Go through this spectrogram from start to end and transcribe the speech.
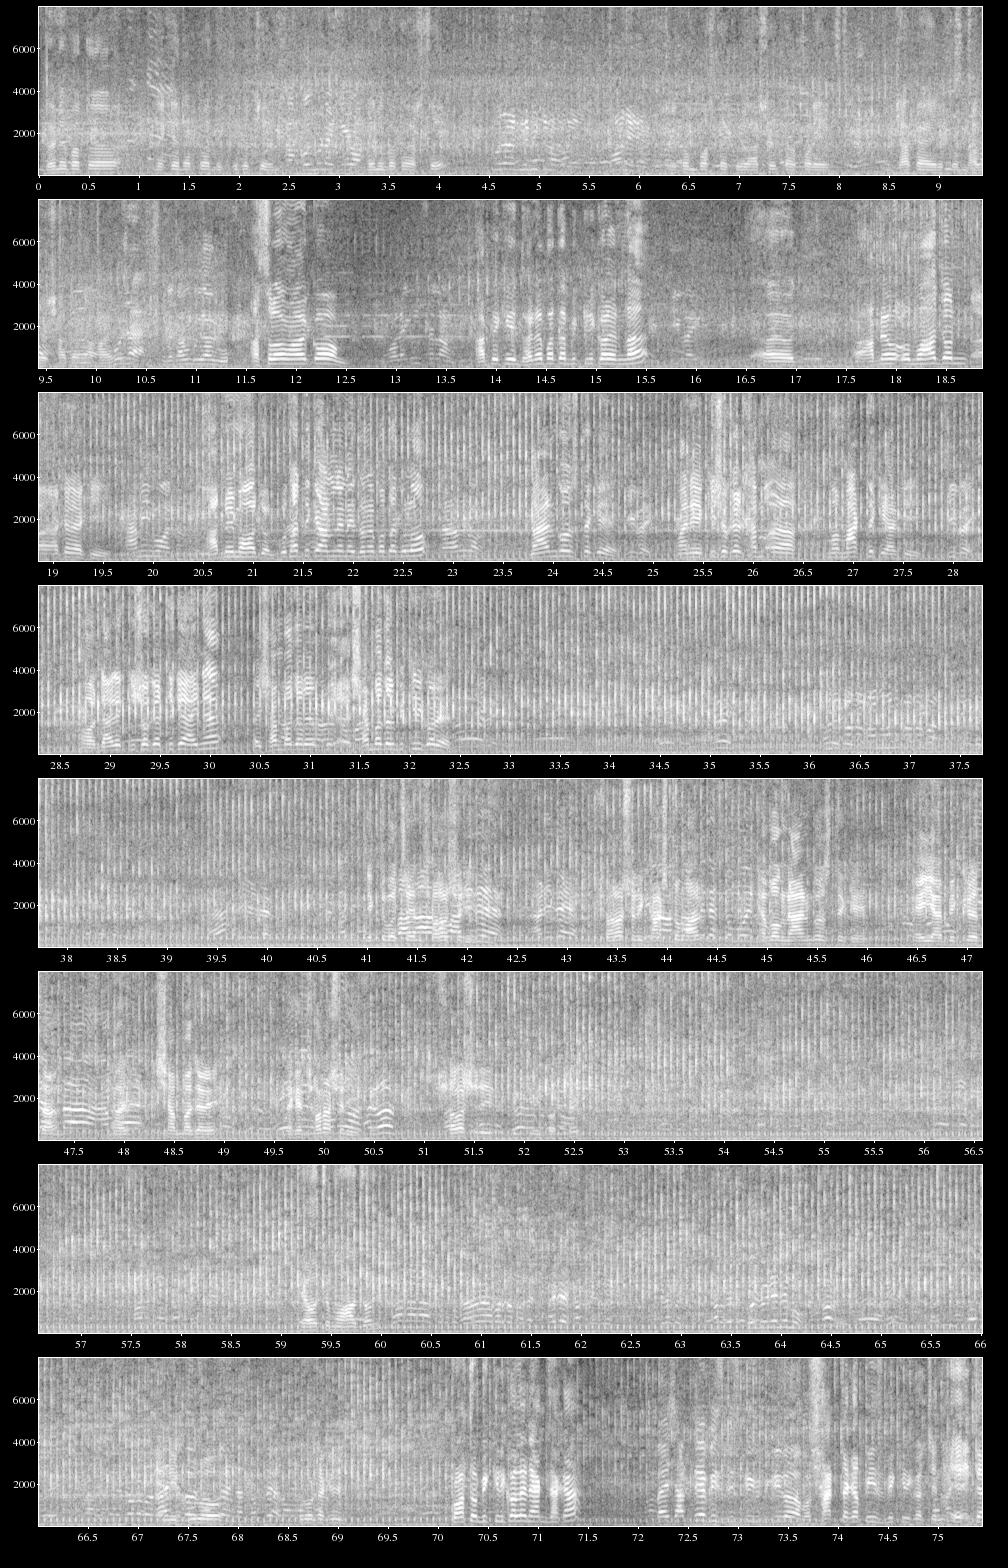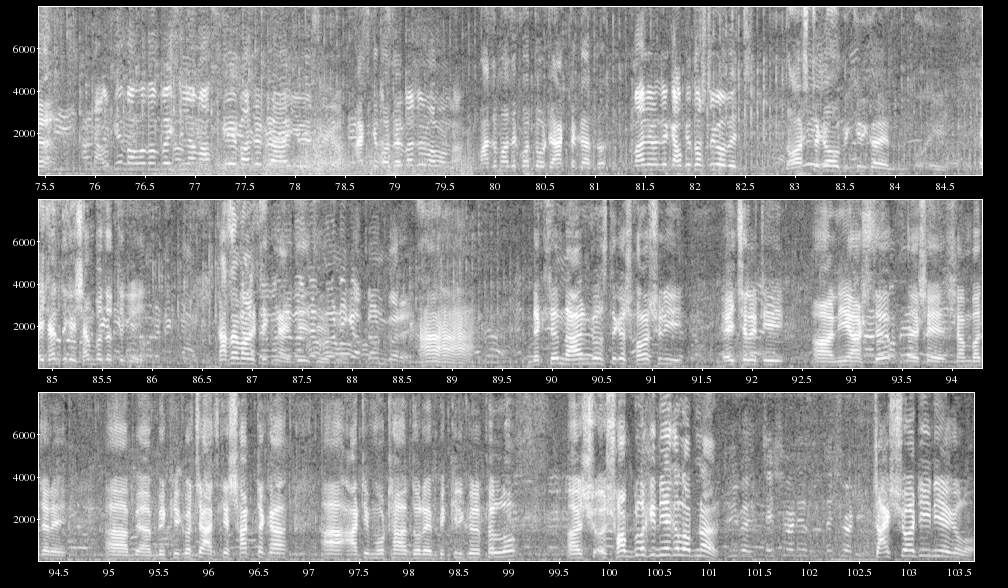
ধনে পাতা দেখেন আপনারা দেখতে পাচ্ছেন। ধনে পাতা আসছে। এরকম বস্তায় করে আসে তারপরে ঢাকা এরকমভাবে সাজানো হয়। আসসালামু আলাইকুম। আপনি কি ধনে পাতা বিক্রি করেন না? আপনি মহাজন এখানে কি? আমি মহাজন আপনি মহাজন। কোথা থেকে আনলেন এই ধনে পাতাগুলো নারায়ণগঞ্জ থেকে? মানে কৃষকের মাঠ থেকে আর কি? জি ভাই। ডাইরেক্ট কৃষকের থেকে আইনে এই শ্যামবাজারে শ্যামবাজারে বিক্রি করেন। দেখতে পাচ্ছেন সরাসরি। সরাসরি কাস্টমার এবং নারায়ণগঞ্জ থেকে এই বিক্রেতা শ্যামবাজারে দেখেন সরাসরি। সরাসরি বিক্রি করছে। এ হচ্ছে মহাজন। পুরো পুরোটাকে কত বিক্রি করলেন এক ঝাঁকা? ভাই ষাট টাকা পিস বিক্রি করে ষাট টাকা পিস বিক্রি করছেন। এটা কালকে ভালো দাম পাইছিলাম আজকে বাজার আজকে বাজার বাজার ভালো না। মাঝে মাঝে কত ওঠে? আট টাকা মানে মানে কালকে দশ টাকা বেচছি। দশ টাকাও বিক্রি করেন। এই- এইখান থেকে শ্যামবাজার থেকে। কাঁচা মালে ঠিক নাই জি জি করে হ্যাঁ হ্যাঁ হ্যাঁ। দেখছেন নারায়ণগঞ্জ থেকে সরাসরি এই ছেলেটি নিয়ে আসছে। এসে শ্যামবাজারে বিক্রি করছে। আজকে ষাট টাকা আটি মোঠা ধরে বিক্রি করে ফেলল। সবগুলো কি নিয়ে গেল আপনার? চারশো আটি নিয়ে গেল।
